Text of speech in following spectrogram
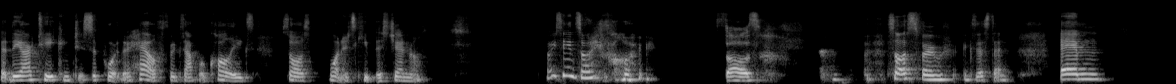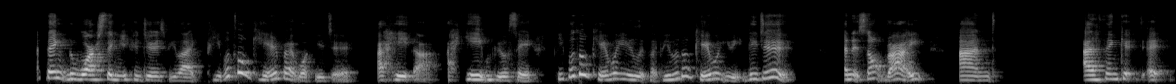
that they are taking to support their health. For example, colleagues. SOS wanted to keep this general. What are you saying sorry for? SOS. SOS for existing. Um, I think the worst thing you can do is be like, people don't care about what you do. I hate that. I hate when people say, people don't care what you look like. People don't care what you eat. They do. And it's not right. And I think it it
